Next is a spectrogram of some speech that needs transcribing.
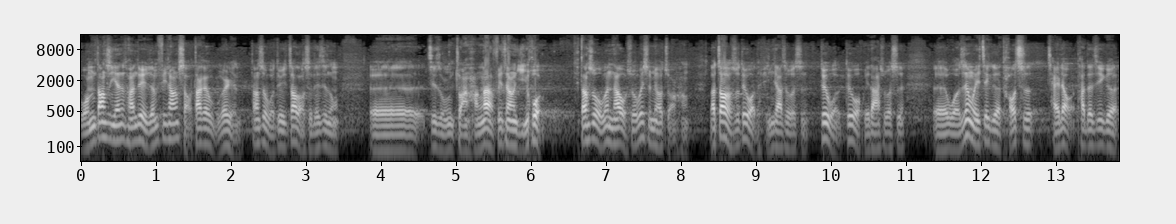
我们当时研制团队人非常少，大概五个人。当时我对赵老师的这种呃这种转行啊非常疑惑。当时我问他，我说为什么要转行？那赵老师对我的评价说是对我对我回答说是，呃我认为这个陶瓷材料它的这个。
